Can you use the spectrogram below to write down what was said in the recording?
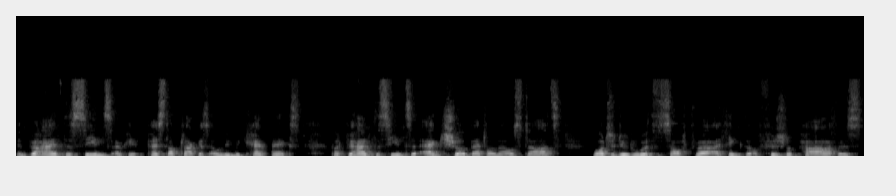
And behind the scenes, okay, Tesla plug is only mechanics, but behind the scenes, the actual battle now starts. What to do with the software? I think the official path is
